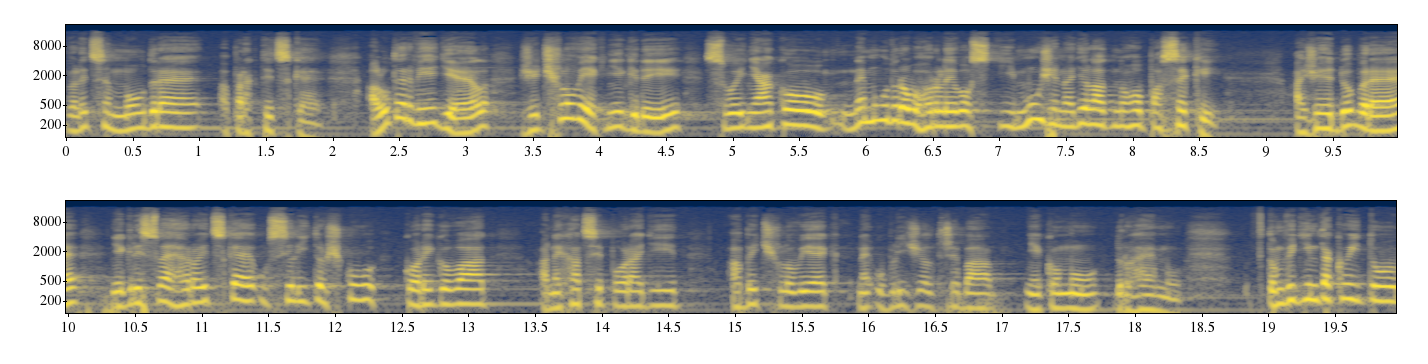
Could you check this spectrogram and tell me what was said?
velice moudré a praktické. A Luther věděl, že člověk někdy svoji nějakou nemoudrou horlivostí může nadělat mnoho paseky. A že je dobré někdy své heroické úsilí trošku korigovat a nechat si poradit, aby člověk neublížil třeba někomu druhému. V tom vidím takový tu,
